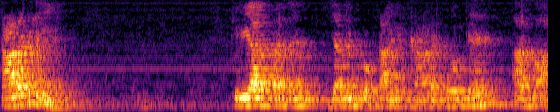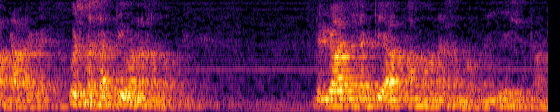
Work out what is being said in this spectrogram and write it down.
कारक नहीं है। क्रिया करने जनक को कार्य, कारक बोलते हैं, आत्मा अकारक है। उसमें शक्ति होना संभव नहीं है। दीर्घादि शक्ति आत्मा में होना संभव नहीं ये सिद्धांत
